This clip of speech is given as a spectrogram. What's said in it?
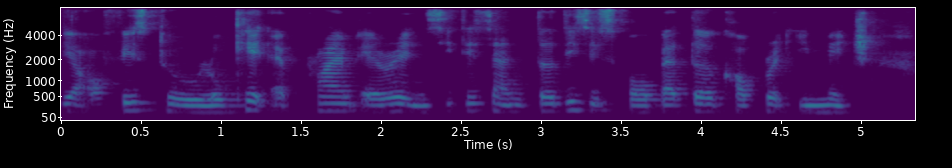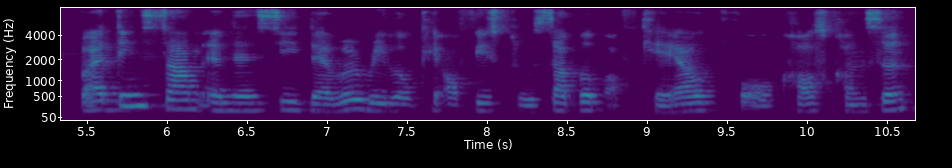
their office to locate at prime area in city center. This is for better corporate image. But I think some MNC they will relocate office to suburb of KL for cost concern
